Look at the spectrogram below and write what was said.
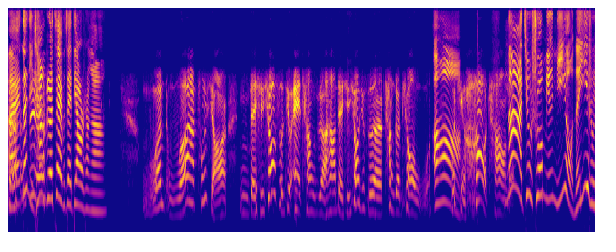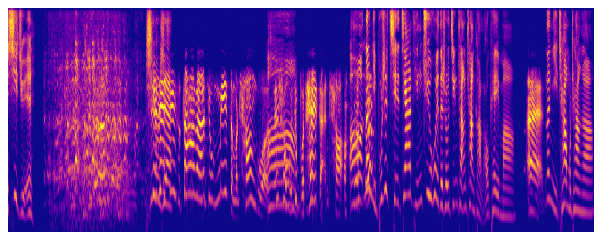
哎，那你唱歌 在不在调上啊？我我啊，从小嗯在学校时就爱唱歌哈，在学校就是唱歌跳舞，哦我挺好唱的。那就说明你有那艺术细菌，是不是岁数大了就没怎么唱过，所以说我就不太敢唱。哦，那你不是家家庭聚会的时候经常唱卡拉 OK 吗？哎，那你唱不唱啊？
